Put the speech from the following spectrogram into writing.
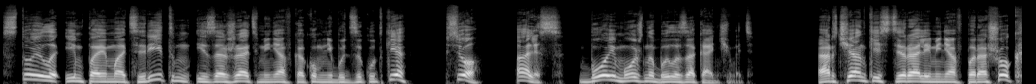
стоило им поймать ритм и зажать меня в каком-нибудь закутке, все, Алис, бой можно было заканчивать. Арчанки стирали меня в порошок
